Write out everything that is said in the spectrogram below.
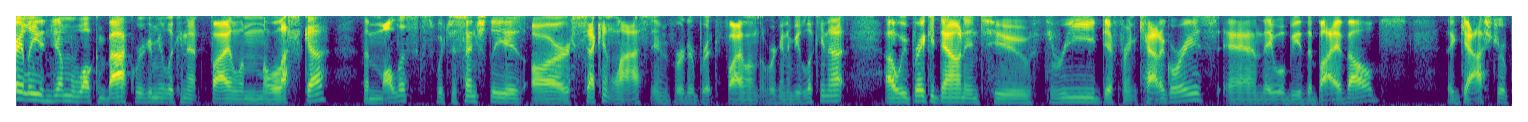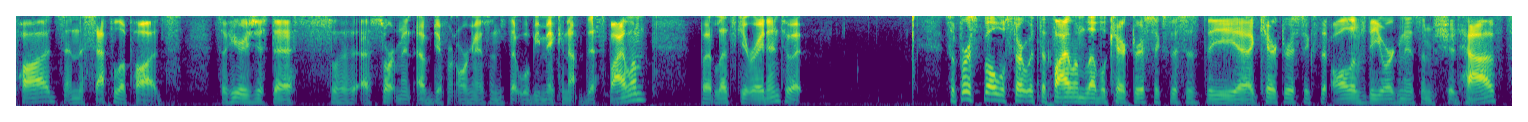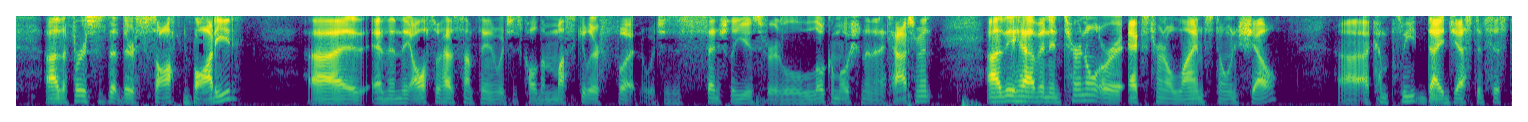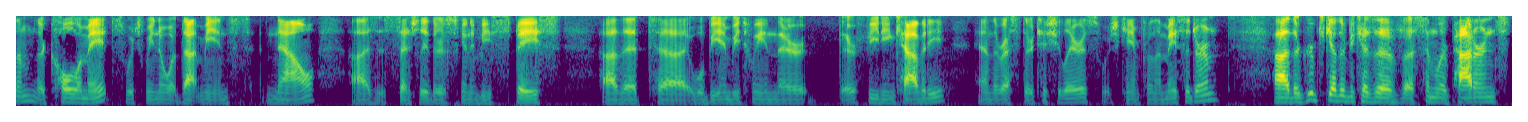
All right, ladies and gentlemen, welcome back. We're going to be looking at phylum Mollusca, the mollusks, which essentially is our second last invertebrate phylum that we're going to be looking at. Uh, we break it down into three different categories, and they will be the bivalves, the gastropods, and the cephalopods. So here's just a assortment of different organisms that will be making up this phylum, but let's get right into it. So first of all, we'll start with the phylum level characteristics. This is the uh, characteristics that all of the organisms should have. Uh, the first is that they're soft-bodied, uh, and then they also have something which is called a muscular foot, which is essentially used for locomotion and attachment. Uh, they have an internal or external limestone shell, uh, a complete digestive system. They're coelomates, which we know what that means now. Uh, essentially there's going to be space that will be in between their their feeding cavity and the rest of their tissue layers, which came from the mesoderm. Uh, they're grouped together because of uh, similar patterns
